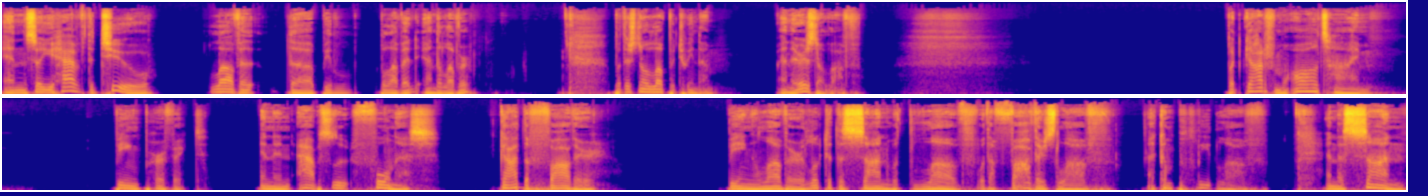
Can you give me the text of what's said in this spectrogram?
And so you have the two love uh, the beloved and the lover, but there's no love between them. And there is no love. But God, from all time, being perfect and in absolute fullness, God the Father being lover, looked at the Son with love, with a father's love, a complete love. And the Son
